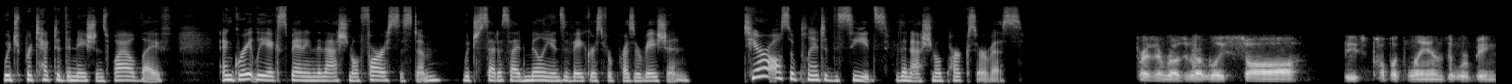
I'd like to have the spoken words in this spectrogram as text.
which protected the nation's wildlife, and greatly expanding the national forest system, which set aside millions of acres for preservation, TR also planted the seeds for the National Park Service. President Roosevelt really saw these public lands that were being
